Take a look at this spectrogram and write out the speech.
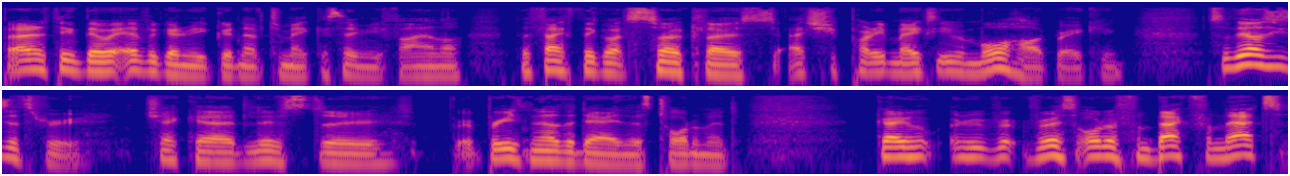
but I don't think they were ever going to be good enough to make a semi-final. The fact they got so close actually probably makes it even more heartbreaking. So the Aussies are through. Cheika lives to breathe another day in this tournament. Going in reverse order from back from that,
